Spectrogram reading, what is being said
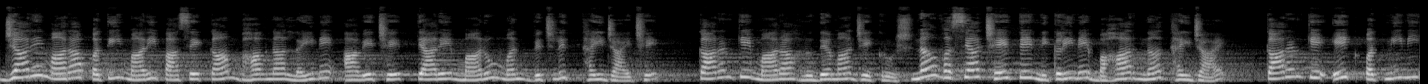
જ્યારે મારા પતિ મારી પાસે કામ ભાવના લઈને આવે છે ત્યારે મારું મન વિચલિત થઈ જાય છે, કારણ કે મારા હૃદયમાં જે કૃષ ન વસ્યા છે તે નીકળીને બહાર ન થઈ જાય, કારણ કે એક પત્નીની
